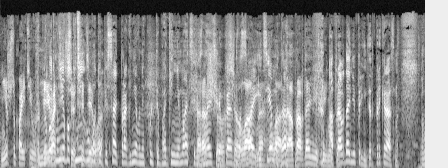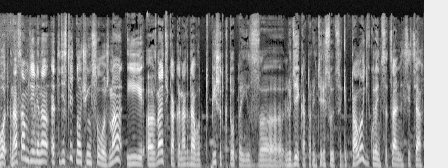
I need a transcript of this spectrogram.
Нет, что пойти уже Ну вот переводить мне бы книгу бы дело. дописать про гневный культ и богини матери, Хорошо, знаете ли, у каждого всё, свои ладно, темы, ладно, да. оправдание принято. Оправдание принято, это прекрасно. Вот, на самом деле, это действительно очень сложно. И э, знаете, как иногда вот пишет кто-то из э, людей, которые интересуются египтологией, куда-нибудь в социальных сетях,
